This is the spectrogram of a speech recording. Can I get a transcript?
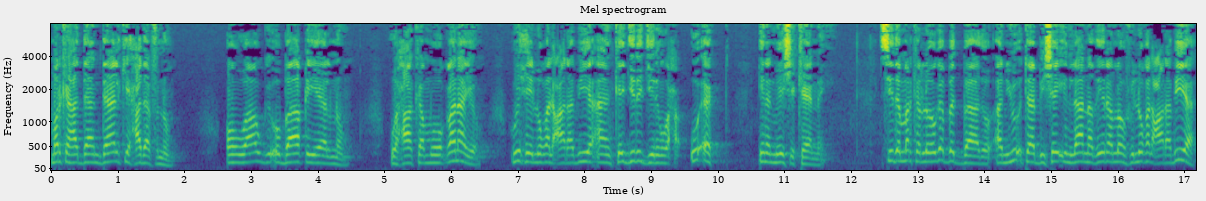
Marka haddaan daalkii xadafno oon waawgii u baaqi yeelno waxaa ka muuqanayo wixii luga alcarabiya aan ka jiri jirin wax u eg inaan meesha keennay sida marka looga badbaado an yu'taa bishayin laa nadiira lahu fi luga alcarabiya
